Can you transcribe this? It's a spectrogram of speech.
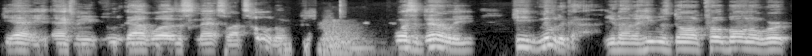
he asked me who the guy was, this and that. So I told him. Coincidentally, he knew the guy. You know, he was doing pro bono work,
